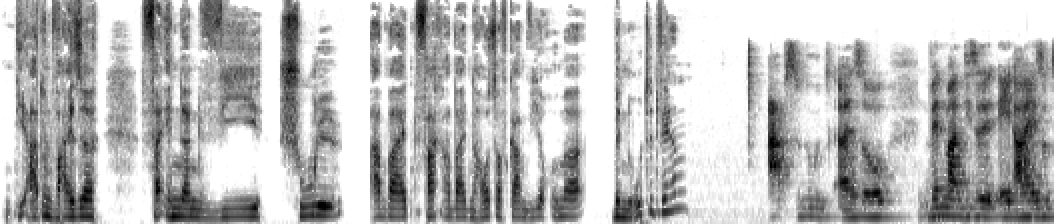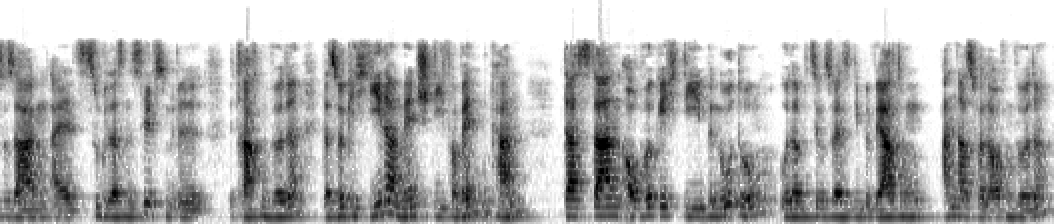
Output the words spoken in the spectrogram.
die Art und Weise verändern, wie Schularbeiten, Facharbeiten, Hausaufgaben, wie auch immer benotet werden? Absolut. Also wenn man diese AI sozusagen als zugelassenes Hilfsmittel betrachten würde, dass wirklich jeder Mensch die verwenden kann, dass dann auch wirklich die Benotung oder beziehungsweise die Bewertung anders verlaufen würde,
